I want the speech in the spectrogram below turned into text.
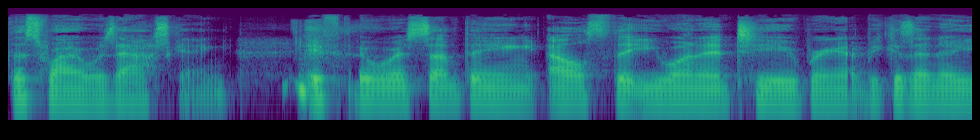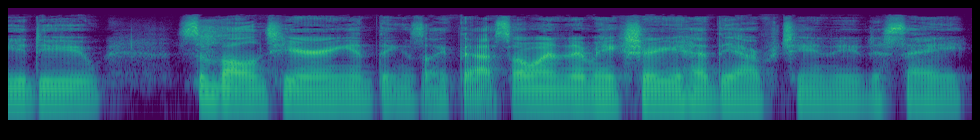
that's why I was asking if there was something else that you wanted to bring up because I know you do some volunteering and things like that. So I wanted to make sure you had the opportunity to say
